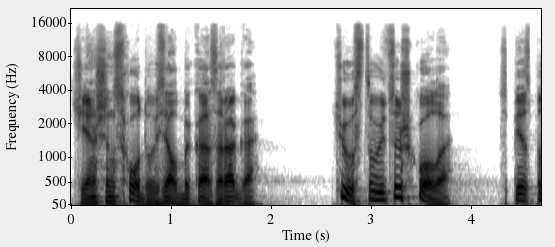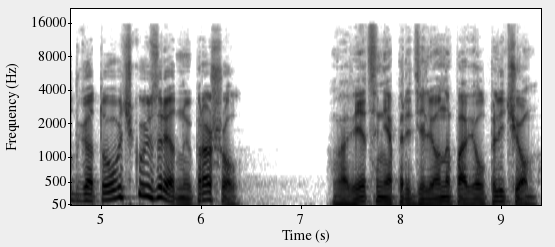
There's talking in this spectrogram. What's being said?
Ченшин сходу взял быка за рога. «Чувствуется школа. Спецподготовочку изрядную прошел. Вовец неопределенно повел плечом.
